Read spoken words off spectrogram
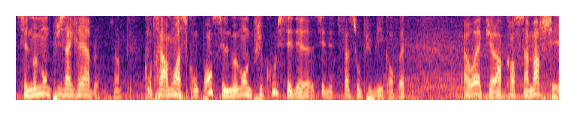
C'est le moment le plus agréable. Contrairement à ce qu'on pense, c'est le moment le plus cool, c'est d'être face au public en fait. Ah ouais, et puis alors quand ça marche, c'est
